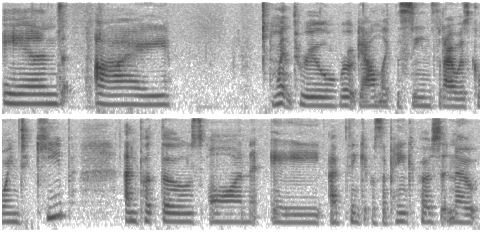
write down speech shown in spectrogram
and I went through, wrote down like the scenes that I was going to keep and put those on a, I think it was a pink post-it note.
